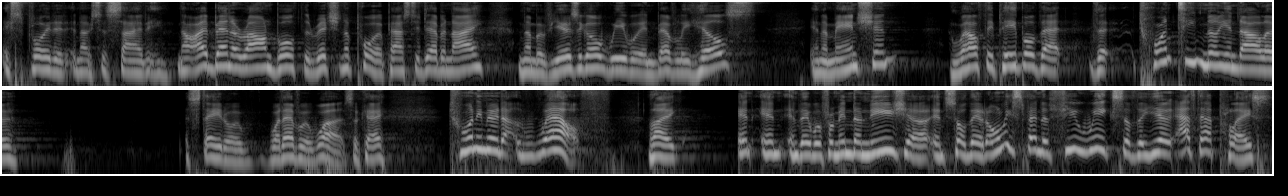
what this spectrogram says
exploited in our society. Now, I've been around both the rich and the poor. Pastor Deb and I, a number of years ago, we were in Beverly Hills in a mansion, wealthy people that the $20 million estate or whatever it was, okay? $20 million wealth. Like, and, and, and they were from Indonesia, and so they'd only spend a few weeks of the year at that place.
